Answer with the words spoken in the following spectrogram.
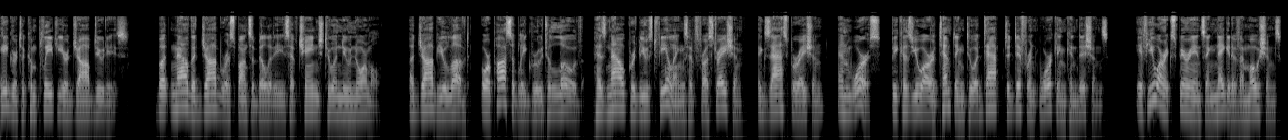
eager to complete your job duties. But now the job responsibilities have changed to a new normal. A job you loved, or possibly grew to loathe, has now produced feelings of frustration exasperation, and worse, because you are attempting to adapt to different working conditions. If you are experiencing negative emotions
